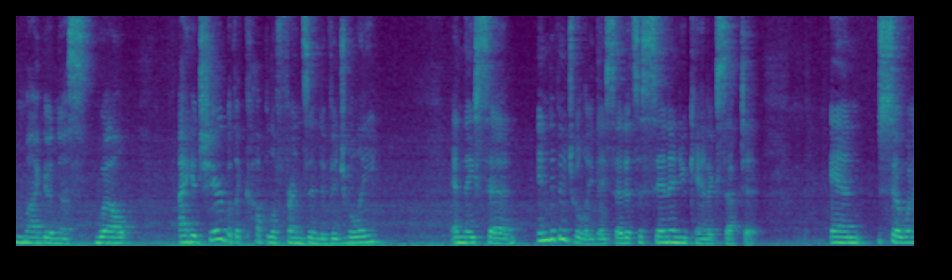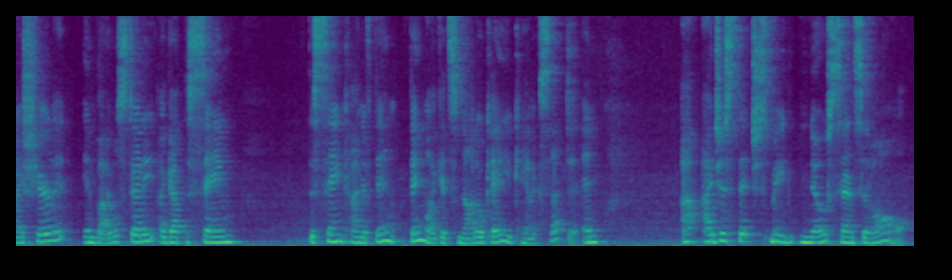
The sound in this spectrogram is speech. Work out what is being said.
my goodness. Well, I had shared with a couple of friends individually, and they said, individually, they said it's a sin and you can't accept it. And so when I shared it in Bible study, I got the same the same kind of thing thing like it's not okay, you can't accept it. And I, I just that just made no sense at all.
